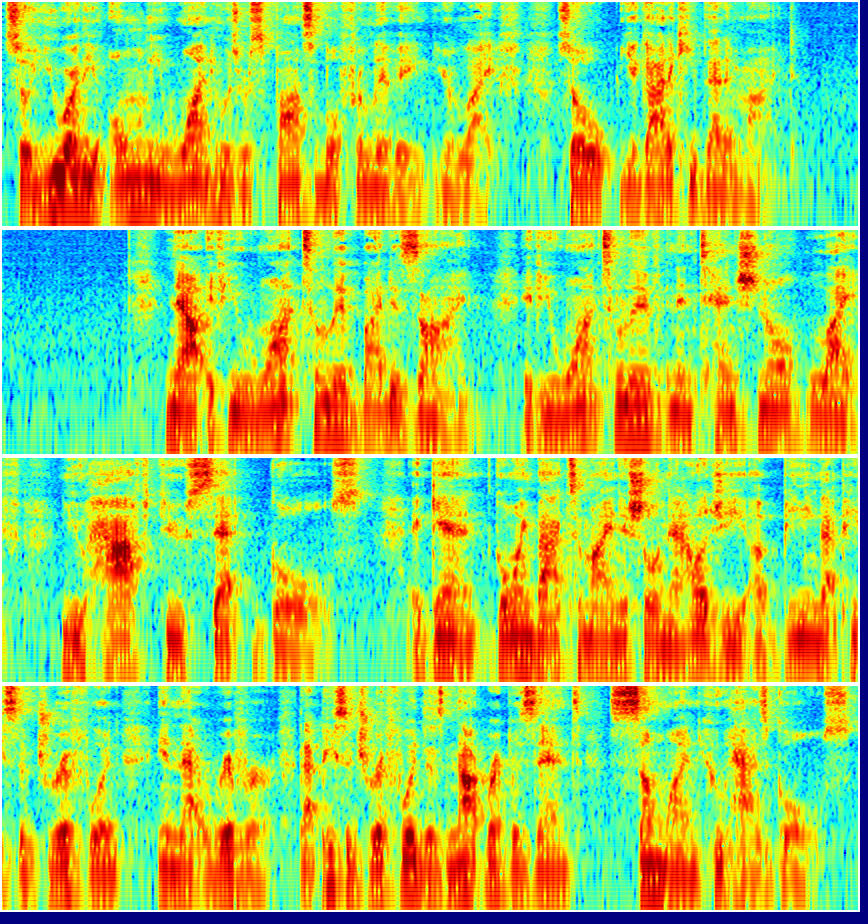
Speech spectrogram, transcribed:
So you are the only one who is responsible for living your life. So you got to keep that in mind. Now, if you want to live by design, if you want to live an intentional life, you have to set goals. Again, going back to my initial analogy of being that piece of driftwood in that river, that piece of driftwood does not represent someone who has goals.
